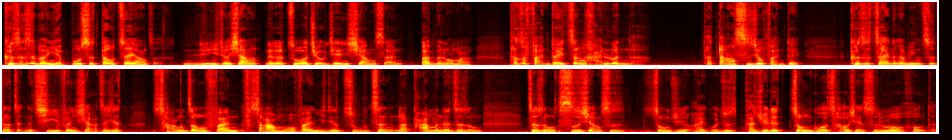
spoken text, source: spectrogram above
可是日本也不是都这样子，你就像那个左九间象山坂本龙马。他是反对真韩论的，他当时就反对，可是，在那个明治的整个气氛下，这些长州藩、萨摩藩已经主政，那他们的这种这种思想是忠君爱国，就是他觉得中国朝鲜是落后的。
